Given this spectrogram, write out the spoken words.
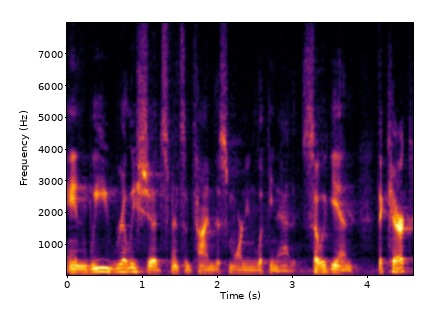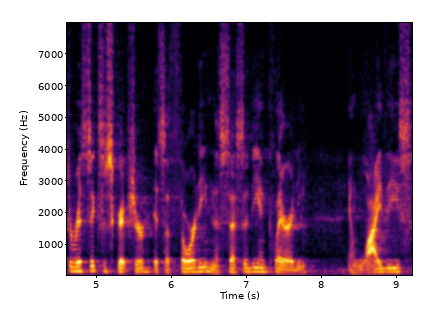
And we really should spend some time this morning looking at it. So, again, the characteristics of Scripture, its authority, necessity, and clarity, and why these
